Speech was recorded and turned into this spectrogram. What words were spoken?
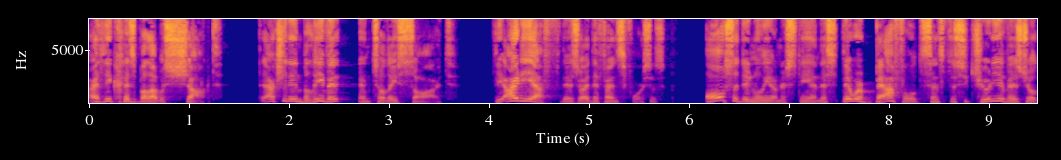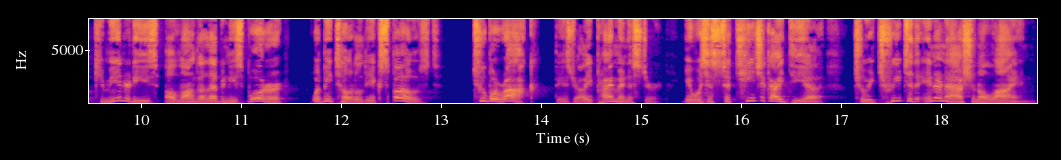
I think Hezbollah was shocked. They actually didn't believe it until they saw it. The IDF, the Israeli Defense Forces, also didn't really understand this. They were baffled since the security of Israel communities along the Lebanese border would be totally exposed. To Barak, the Israeli prime minister, it was a strategic idea to retreat to the international line.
